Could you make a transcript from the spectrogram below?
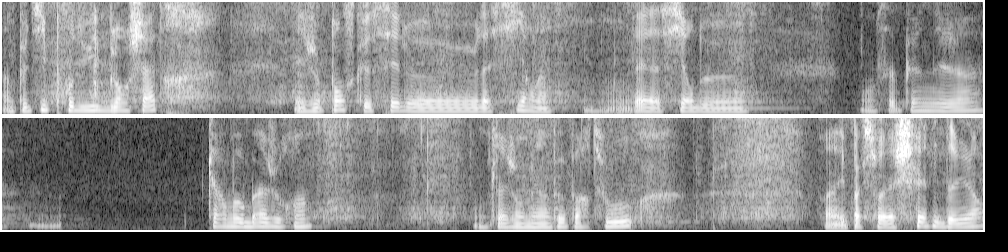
Un petit produit blanchâtre. Et je pense que c'est la cire là. La cire de. Comment ça s'appelle déjà? Carnauba je crois. Donc là j'en mets un peu partout. Et pas que sur la chaîne d'ailleurs.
